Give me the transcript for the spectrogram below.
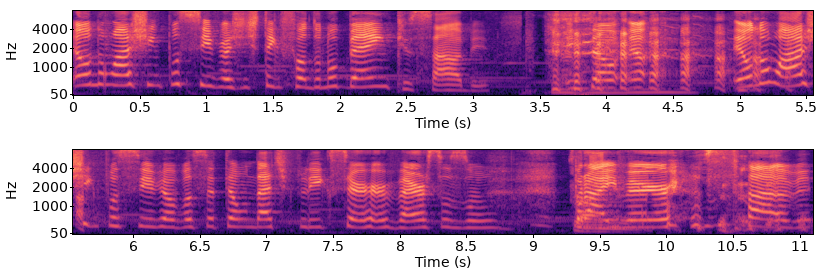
Eu não acho impossível. A gente tem fã do Nubank, sabe? Então, eu, eu não acho impossível você ter um Netflixer versus um Primer, sabe?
